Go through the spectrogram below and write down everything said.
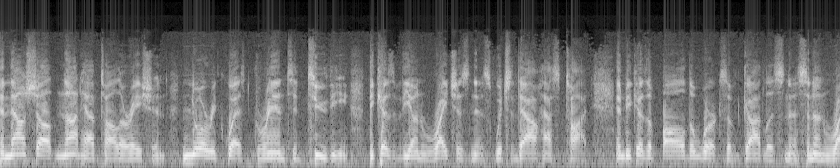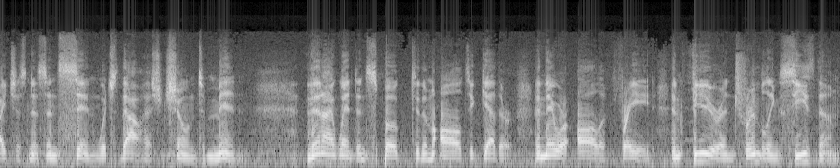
and thou shalt not have toleration, nor request granted to thee, because of the unrighteousness which thou hast taught, and because of all the works of godlessness and unrighteousness and sin which thou hast shown to men. Then I went and spoke to them all together, and they were all afraid, and fear and trembling seized them.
